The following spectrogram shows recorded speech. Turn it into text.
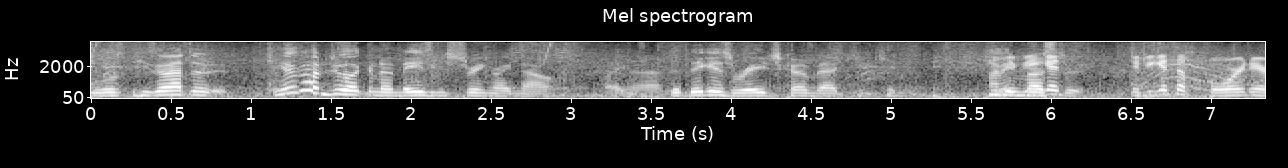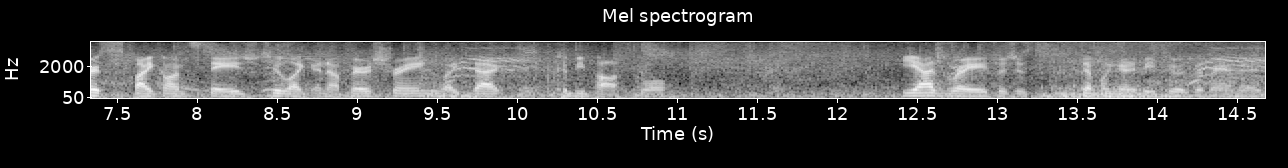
Yeah. He's gonna have to. He's gonna have to do like an amazing string right now. Like Yeah. the biggest rage comeback he can. He I mean, can if you, get, muster. if you get the forward air spike on stage to like an up air string, like that could be possible. He has rage, which is definitely going to be to his advantage.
